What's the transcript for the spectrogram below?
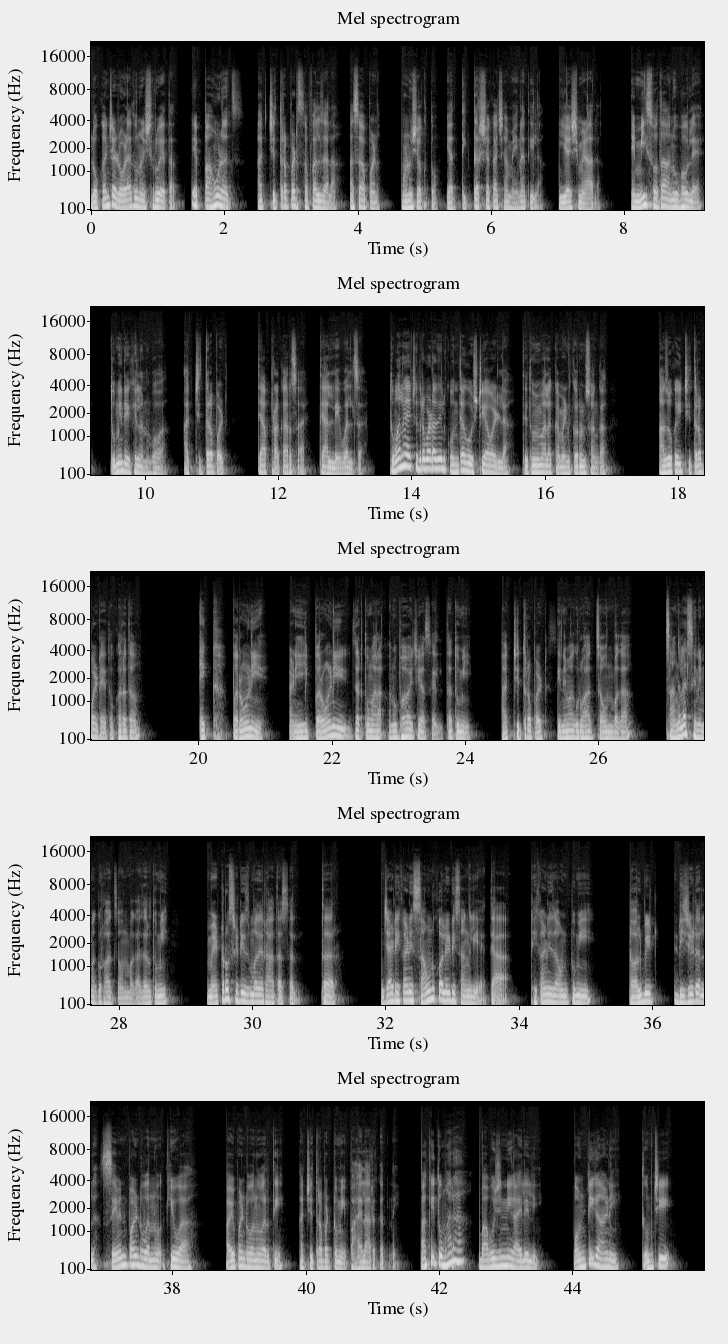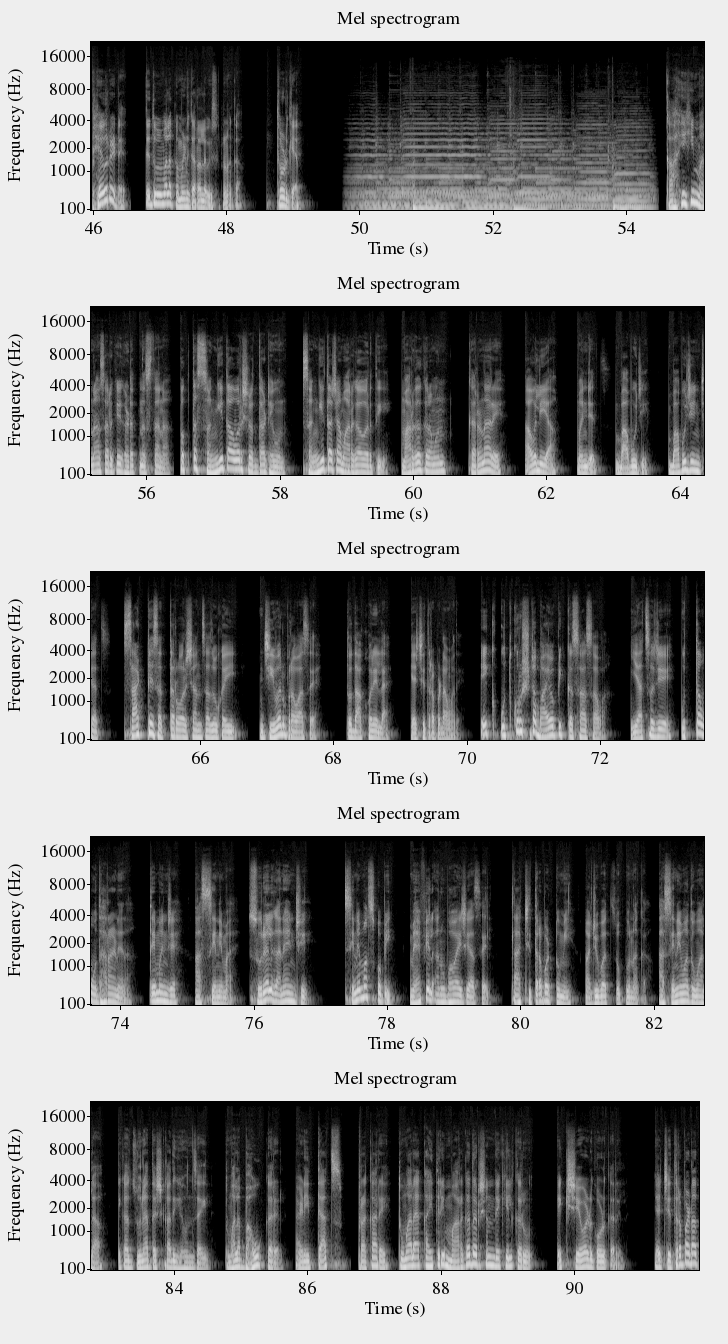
लोकांच्या डोळ्यातून अश्रू येतात हे पाहूनच हा चित्रपट सफल झाला असं आपण म्हणू शकतो. या दिग्दर्शकाच्या मेहनतीला यश मिळालं. हे मी स्वतः अनुभवलं आहे तुम्ही देखील अनुभवा हा चित्रपट. त्या प्रकारचा आहे त्या लेवलचा आहे. तुम्हाला या चित्रपटातील कोणत्या गोष्टी आवडल्या ते तुम्ही मला कमेंट करून सांगा. हा जो काही चित्रपट आहे तो खरं तर एक पर्वणी आहे. आणि ही पर्वणी जर तुम्हाला अनुभवायची असेल तर तुम्ही हा चित्रपट सिनेमागृहात जाऊन बघा. चांगल्या सिनेमागृहात जाऊन बघा. जर तुम्ही मेट्रो सिटीजमध्ये राहत असाल तर ज्या ठिकाणी साऊंड क्वालिटी चांगली आहे त्या ठिकाणी जाऊन तुम्ही Dolby digital seven point one किंवा फाईव्ह पॉईंट वनवरती हा चित्रपट तुम्ही पाहायला हरकत नाही. बाकी तुम्हाला बाबूजींनी गायलेली कोणती गाणी तुमची फेवरेट आहेत ते तुम्ही मला कमेंट करायला विसरू नका. थोडक्यात. काहीही मनासारखे घडत नसताना फक्त संगीतावर श्रद्धा ठेवून संगीताच्या मार्गावरती मार्गक्रमण करणारे अवलिया म्हणजेच बाबूजी बाबूजींच्याच साठ ते सत्तर वर्षांचा जो काही जीवन प्रवास आहे तो दाखवलेला आहे या चित्रपटामध्ये. एक उत्कृष्ट बायोपिक कसा असावा? याचं जे उत्तम उदाहरण आहे ना ते म्हणजे हा सिनेमा आहे. सुरेल गाण्यांची सिनेमास्कोपिक महफिल अनुभवायची असेल तर हा चित्रपट तुम्ही अजिबात चुकू नका. हा सिनेमा तुम्हाला एका जुन्या दशकात घेऊन जाईल तुम्हाला भाऊक करेल आणि त्याच प्रकारे तुम्हाला काहीतरी मार्गदर्शन देखील करून एक शेवट गोड करेल. या चित्रपटात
